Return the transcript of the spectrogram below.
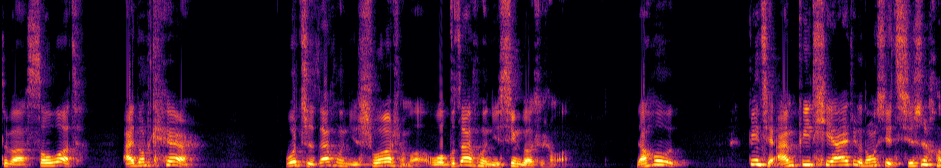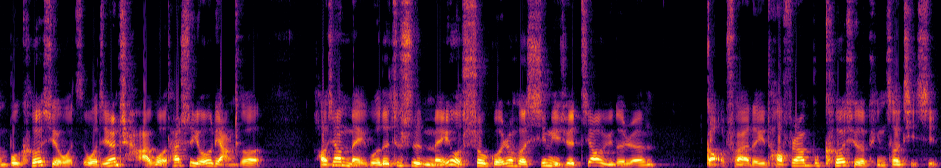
对吧？So what？I don't care。我只在乎你说了什么，我不在乎你性格是什么。然后。并且 MBTI 这个东西其实很不科学，我我之前查过，它是有两个，好像美国的就是没有受过任何心理学教育的人搞出来的一套非常不科学的评测体系，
